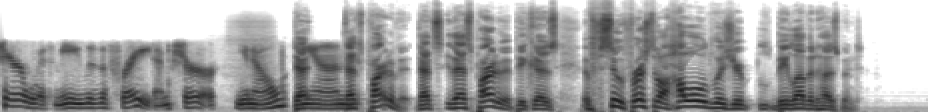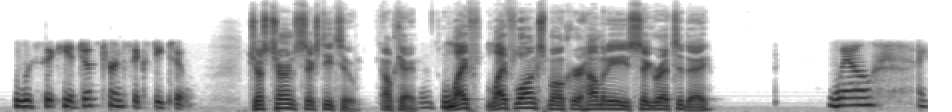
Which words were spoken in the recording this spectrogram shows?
share with me. He was afraid, I'm sure, you know. That, and that's part of it. That's that's part of it because Sue. First of all, how old was your beloved husband? He was he had just turned 62. Just turned 62. Okay. Mm-hmm. Life lifelong smoker. How many cigarettes a day? Well, I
